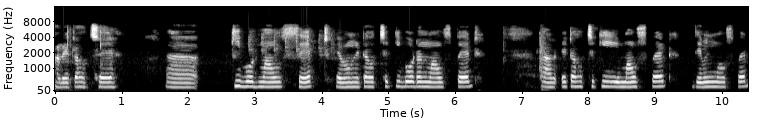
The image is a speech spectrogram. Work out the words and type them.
আর এটা হচ্ছে কিবোর্ড মাউস সেট এবং এটা হচ্ছে কিবোর্ড অ্যান্ড মাউস প্যাড আর এটা হচ্ছে কি mouse pad gaming mouse pad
